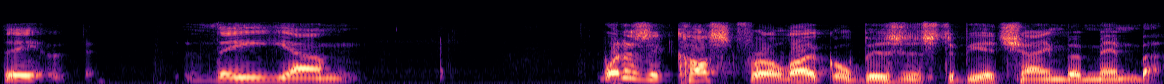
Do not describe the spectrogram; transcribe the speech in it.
The, the, um, what does it cost for a local business to be a chamber member?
